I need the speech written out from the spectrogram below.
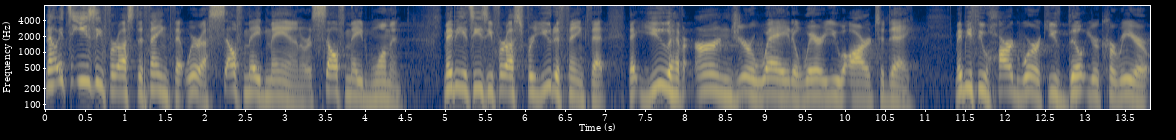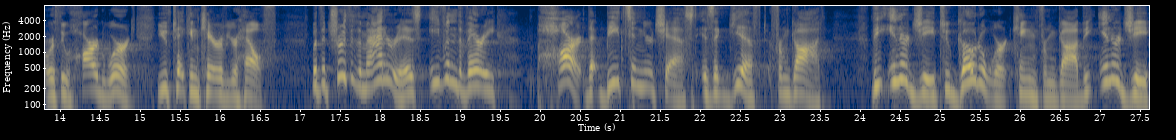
Now, it's easy for us to think that we're a self made man or a self made woman. Maybe it's easy for us, for you to think that, that you have earned your way to where you are today. Maybe through hard work, you've built your career, or through hard work, you've taken care of your health. But the truth of the matter is, even the very heart that beats in your chest is a gift from God. The energy to go to work came from God. The energy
